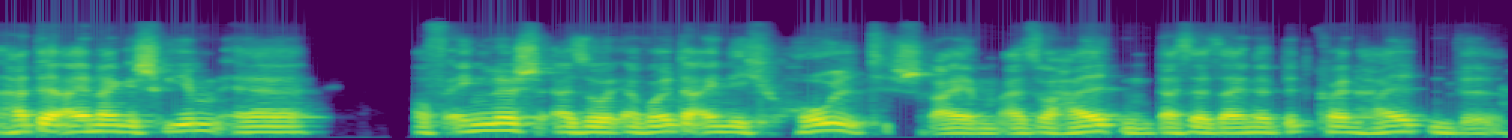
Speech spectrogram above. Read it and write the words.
hatte einer geschrieben, äh, auf Englisch, also er wollte eigentlich Hold schreiben, also halten, dass er seine Bitcoin halten will.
